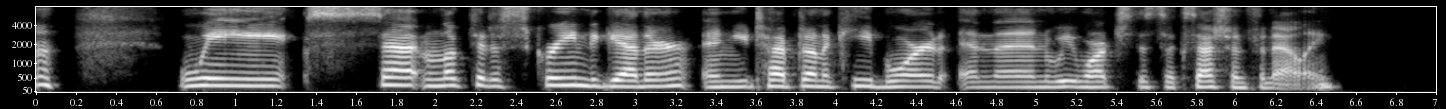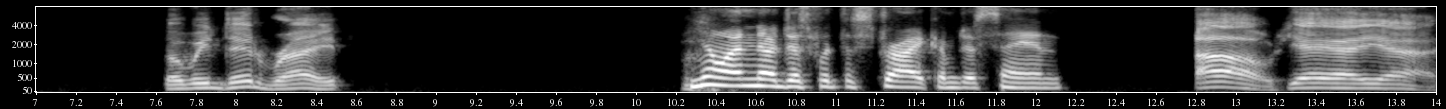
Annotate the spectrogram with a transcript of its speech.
we sat and looked at a screen together, and you typed on a keyboard, and then we watched the Succession finale. But we did write No, I know, just with the strike. I'm just saying, Oh yeah, yeah, yeah.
